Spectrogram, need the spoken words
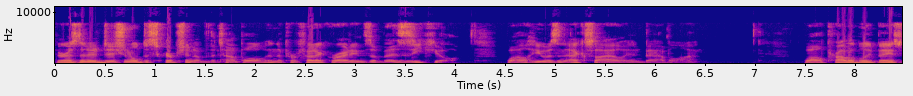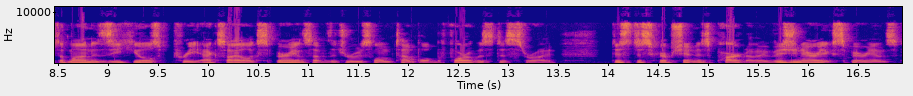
There is an additional description of the temple in the prophetic writings of Ezekiel while he was in exile in Babylon. While probably based upon Ezekiel's pre exile experience of the Jerusalem temple before it was destroyed, this description is part of a visionary experience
